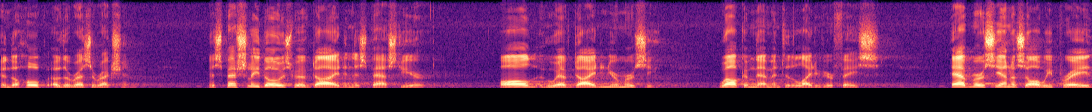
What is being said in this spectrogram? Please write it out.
in the hope of the resurrection, especially those who have died in this past year. All who have died in your mercy, welcome them into the light of your face. Have mercy on us all, we pray,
